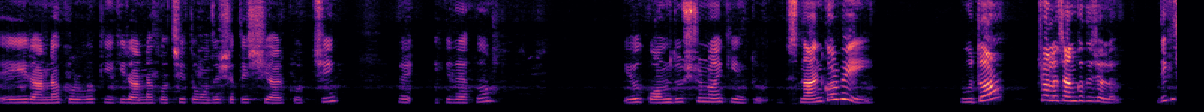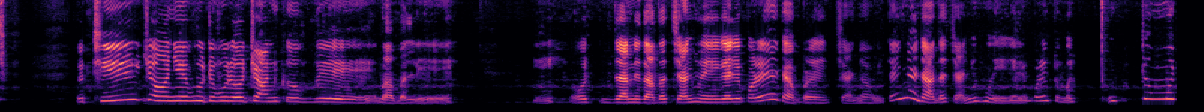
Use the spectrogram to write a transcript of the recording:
এই রান্না করব কি কি রান্না করছি তোমাদের সাথে শেয়ার করছি। একে দেখো এও কম দুষ্টু নয় কিন্তু। স্নান করবি? ভূতো, চলো চান করতে চলো। দেখিস? ঠিক জানে ভুটো ভুটো চান করবে বাবালে ও জানে দাদার চান হয়ে গেলে পরে তারপরে চান হবে, তাই না? দাদা চান হয়ে গেলে পরে তোমার তোমার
